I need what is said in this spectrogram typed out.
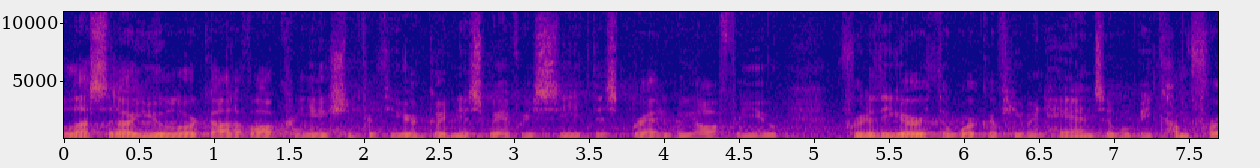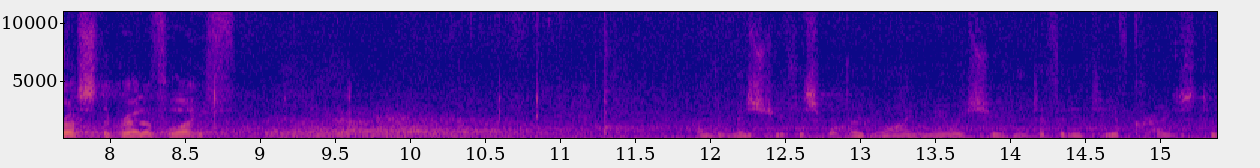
Blessed are you, Lord God of all creation, for through your goodness we have received this bread we offer you. Fruit of the earth, the work of human hands, it will become for us the bread of life. Now, the mystery of this watered wine, may we share in the divinity of Christ, who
